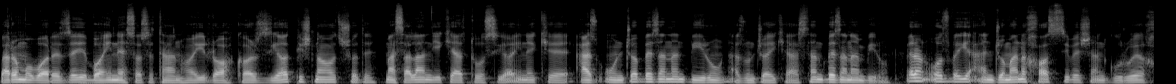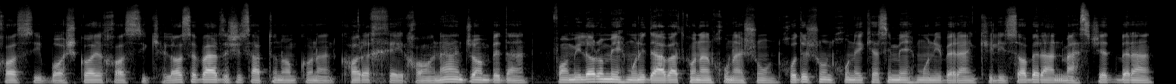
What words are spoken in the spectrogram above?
برای مبارزه با این احساس تنهایی راهکار زیاد پیشنهاد شده. مثلا یکی از توصیه اینه که از اونجا بزنن بیرون از اون جایی که هستن بزنن بیرون. برن عضو یه انجمن خاصی بشن گروه خاصی باشگاه خاصی کلاس ورزشی ثبت نام کنن کار خیرخواهانه انجام بدن. فامیلا رو مهمونی دعوت کنن خونشون خودشون خونه کسی مهمونی برن کلیسا برن مسجد برن.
